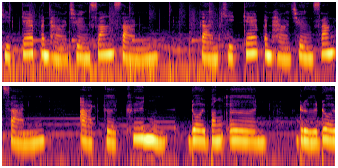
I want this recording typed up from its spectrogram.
คิดแก้ปัญหาเชิงสร้างสรรค์ การคิดแก้ปัญหาเชิงสร้างสรรค์ อาจเกิดขึ้น โดยบังเอิญ หรือโดย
